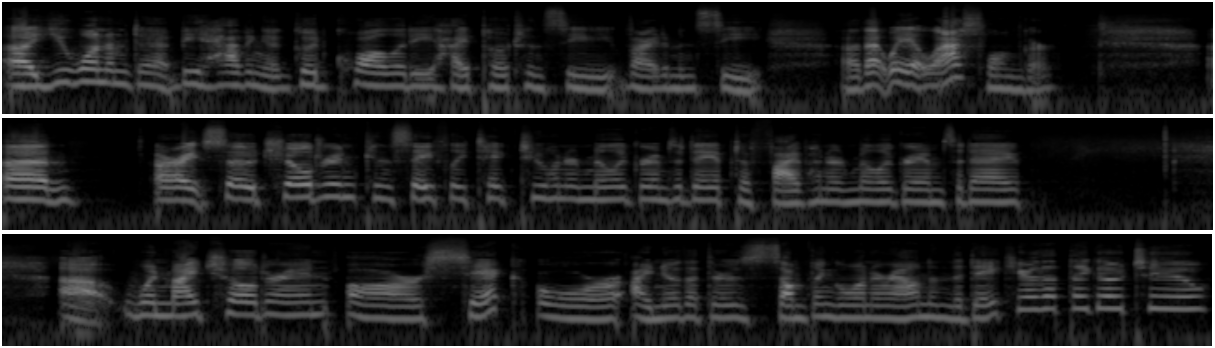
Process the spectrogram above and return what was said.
uh, you want them to be having a good quality, high potency vitamin C. Uh, that way it lasts longer. Um, all right, so children can safely take 200 milligrams a day up to 500 milligrams a day. Uh, when my children are sick or I know that there's something going around in the daycare that they go to,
